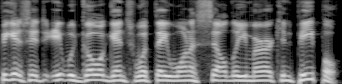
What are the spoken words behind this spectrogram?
because it, it would go against what they want to sell the american people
